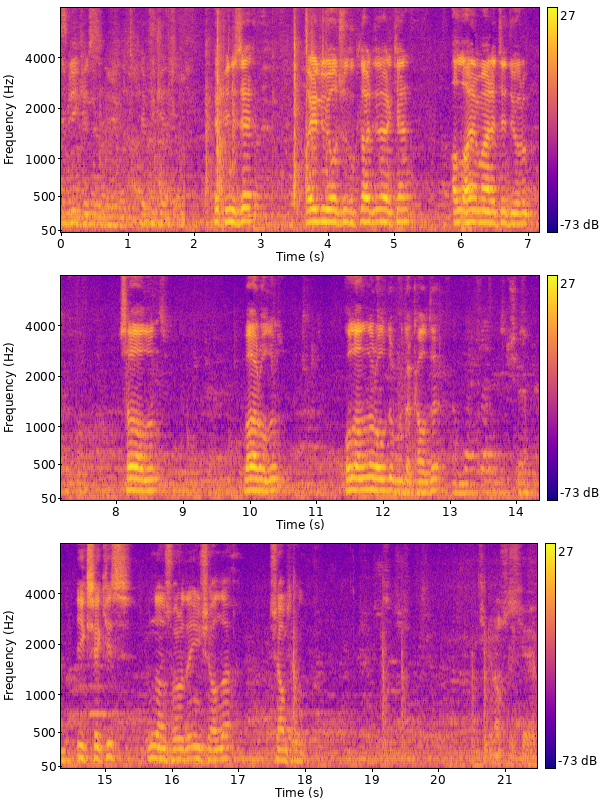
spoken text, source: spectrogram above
Tebrik ediyorum. Tebrik ediyorum. Hepinize hayırlı yolculuklar dilerken Allah'a emanet ediyorum. Sağ olun var olur. Olanlar oldu burada kaldı. İlk sekiz. Bundan sonra da inşallah şampiyon olur. 2032 hedef.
